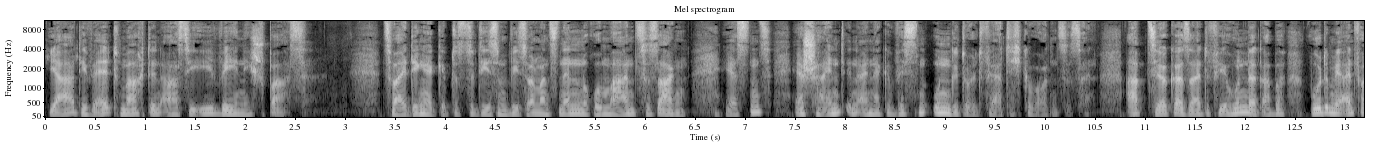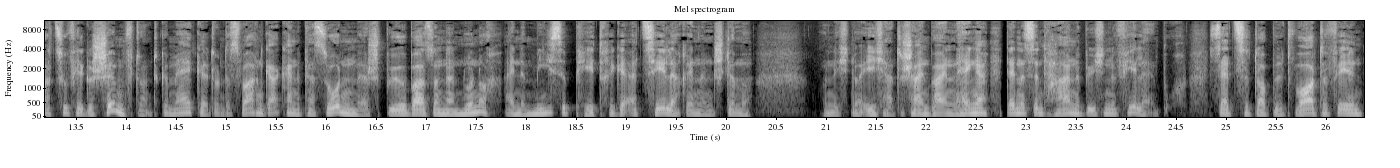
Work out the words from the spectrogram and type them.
ja, die Welt macht in RCI wenig Spaß. Zwei Dinge gibt es zu diesem, wie soll man es nennen, Roman zu sagen. Erstens, er scheint in einer gewissen Ungeduld fertig geworden zu sein. Ab circa Seite 400 aber wurde mir einfach zu viel geschimpft und gemäkelt und es waren gar keine Personen mehr spürbar, sondern nur noch eine miese, petrige Erzählerinnenstimme. Und nicht nur ich hatte scheinbar einen Hänger, denn es sind hanebüchene Fehler im Buch. Sätze doppelt, Worte fehlen,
